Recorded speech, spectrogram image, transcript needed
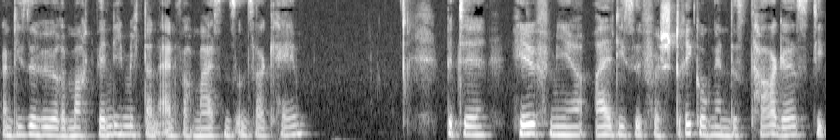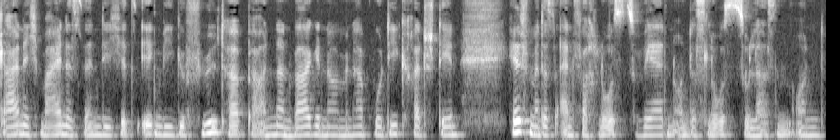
an diese höhere Macht wende ich mich dann einfach meistens und sage, hey, Bitte hilf mir, all diese Verstrickungen des Tages, die gar nicht meine sind, die ich jetzt irgendwie gefühlt habe, bei anderen wahrgenommen habe, wo die gerade stehen, hilf mir das einfach loszuwerden und das loszulassen. Und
